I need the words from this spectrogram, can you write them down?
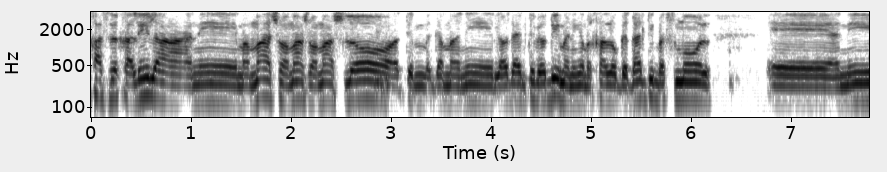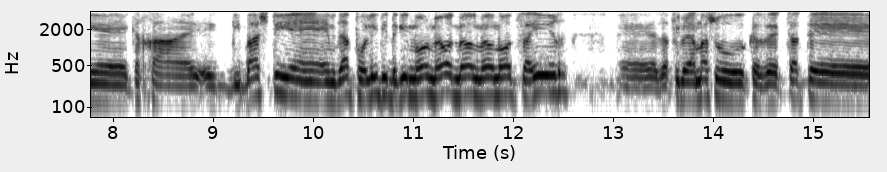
חס וחלילה, אני ממש ממש ממש לא, אתם, גם אני, לא יודע אם אתם יודעים, אני גם בכלל לא גדלתי בשמאל. אה, אני אה, ככה גיבשתי אה, עמדה פוליטית בגיל מאוד מאוד מאוד מאוד מאוד צעיר. זה אפילו היה משהו כזה קצת אה,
